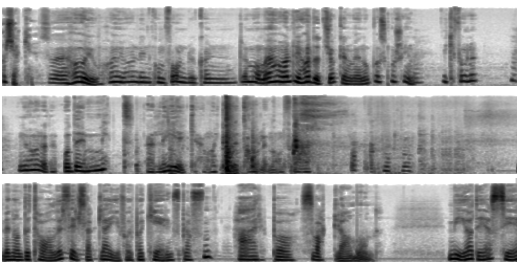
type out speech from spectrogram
og kjøkken. Så jeg har jo, har jo all den komforten du kan drømme om. Jeg har aldri hatt et kjøkken med en oppvaskmaskin. Ikke før nå. Nå har jeg det. Og det er mitt. Jeg leier ikke. Jeg må ikke betale noen for det her. Men han betaler selvsagt leie for parkeringsplassen her på Svartlamoen. Mye av det jeg ser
